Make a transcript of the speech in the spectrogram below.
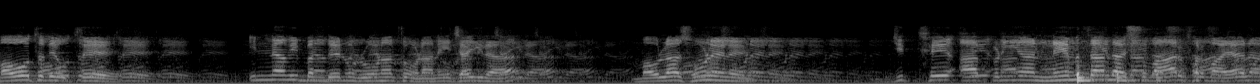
موت دے اتنے بھی بندے نو رونا دھونا نہیں چاہیے مولا سونے نے جتھے اپنی نعمتوں دا شمار فرمایا نا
